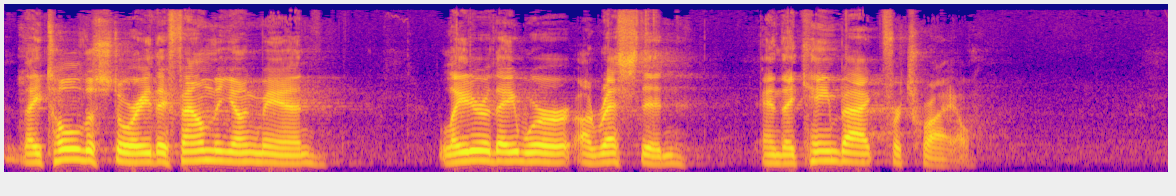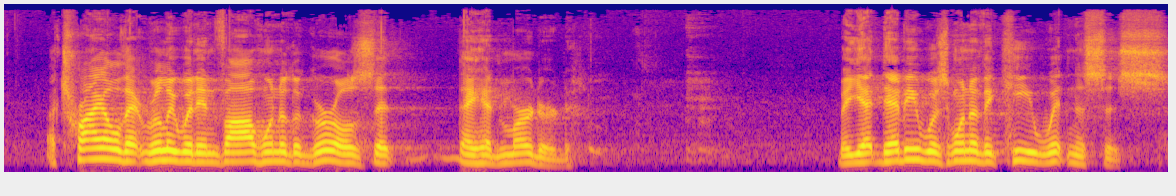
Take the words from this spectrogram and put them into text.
They told the story. They found the young man. Later, they were arrested, and they came back for trial. A trial that really would involve one of the girls that they had murdered. But yet, Debbie was one of the key witnesses.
